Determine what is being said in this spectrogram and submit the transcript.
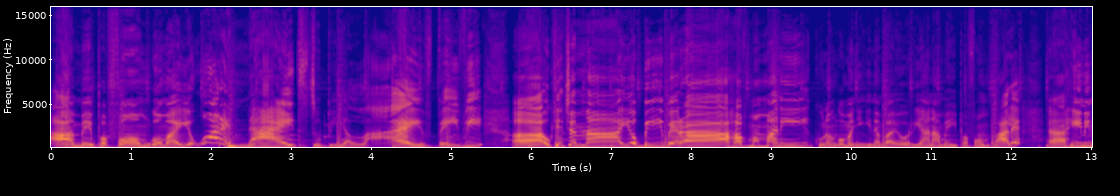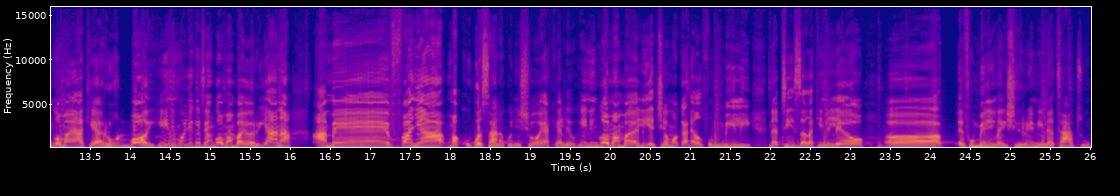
ameperform ngoma hiyo. What a night to be alive baby. Uh, ukiachana na hiyo Be Better Have My Money, kuna ngoma nyingine ambayo Rihanna ameiperform pale. Uh, hii ni ngoma yake ya Rude Boy. Hii ni moja kati ya ngoma ambayo Rihanna amefanya makubwa sana kwenye show yake ya leo. Hii ni ngoma ambayo aliachia mwaka elfu mbili na tisa lakini leo uh, elfu mbili na ishirini na tatu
